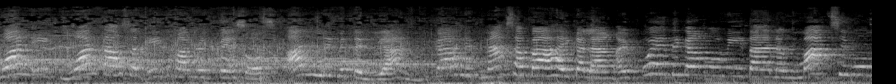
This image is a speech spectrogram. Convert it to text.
1,800, 1,800 pesos. Unlimited yan. Kahit nasa bahay ka lang, ay pwede kang kumita ng maximum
